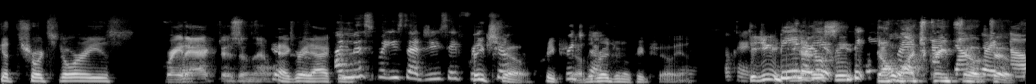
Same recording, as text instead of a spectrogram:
got short stories. Great actors in that one. Yeah, great actors. I missed what you said. Did you say Creep freak show? Show, Creep, Freak Show, the original Creep Show. Yeah. Okay. Did you? Bean, did are you you? see? Be- Don't Write watch that Creepshow right too. now.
